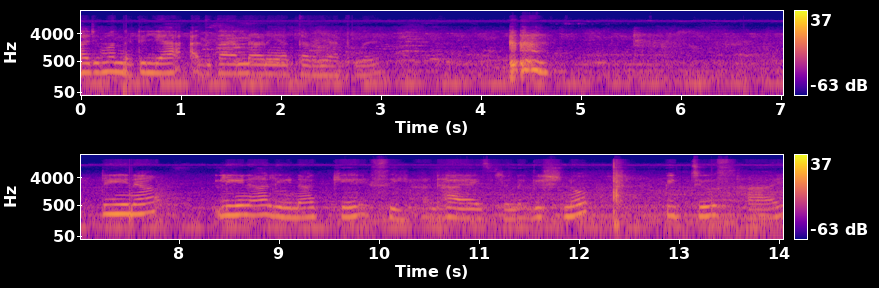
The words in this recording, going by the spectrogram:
ആരും വന്നിട്ടില്ല. അത് കാരണമാണ് ഞാൻ തുടങ്ങാത്തത് Leena Leena Leena K C. And hi അയച്ചിട്ടുണ്ട് Vishnu Pichoos hi.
